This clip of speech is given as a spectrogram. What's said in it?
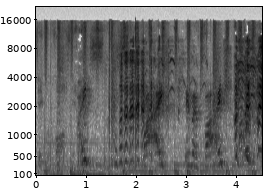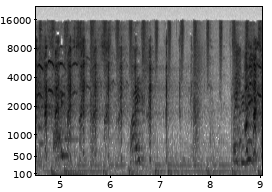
Fight! fight! Even fight! Fight! Fight! Fight! Fight!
